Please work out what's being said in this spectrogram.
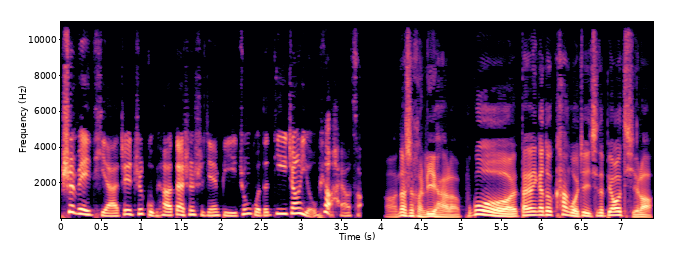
顺便一提啊，这只股票诞生时间比中国的第一张邮票还要早啊，那是很厉害了。不过大家应该都看过这一期的标题了，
